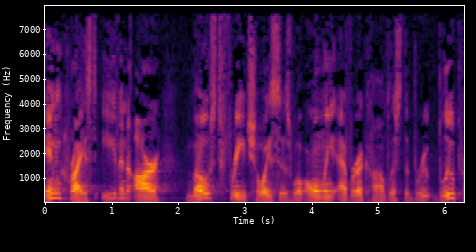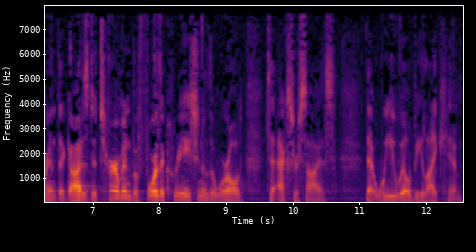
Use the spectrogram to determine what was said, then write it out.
In Christ, even our most free choices will only ever accomplish the blueprint that God has determined before the creation of the world to exercise, that we will be like Him.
